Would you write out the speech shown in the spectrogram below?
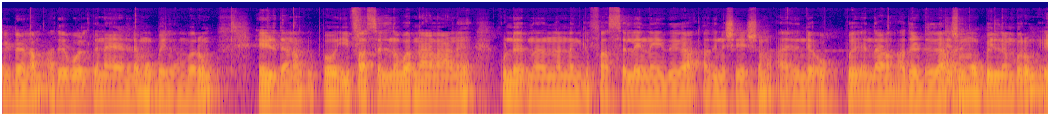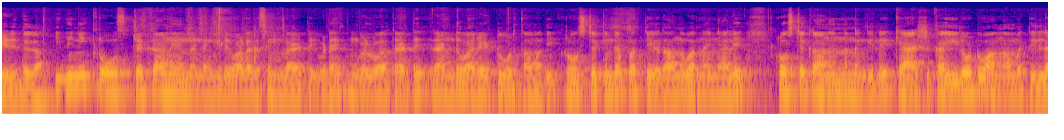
ഇടണം. അതേപോലെ തന്നെ അയാളുടെ മൊബൈൽ നമ്പറും എഴുതണം. ഇപ്പോൾ ഈ ഫസൽ എന്ന് പറഞ്ഞ ആളാണ് കൊണ്ടുവരുന്നതെന്നുണ്ടെങ്കിൽ ഫസൽ എന്ന് എഴുതുക അതിനുശേഷം അതിന്റെ ഒപ്പ് എന്താണോ അത് ഇടുക ശേഷം മൊബൈൽ നമ്പറും എഴുതുക. ഇതിനി ക്രോസ് ചെക്ക് ആണ് എന്നുണ്ടെങ്കിൽ വളരെ സിമ്പിളായിട്ട് ഇവിടെ മുകൾ ഭാഗത്തായിട്ട് രണ്ട് വര ഇട്ട് കൊടുത്താൽ മതി. ക്രോസ് ചെക്കിന്റെ പ്രത്യേകത എന്ന് പറഞ്ഞു കഴിഞ്ഞാൽ ക്രോസ് ചെക്ക് ആണെന്നുണ്ടെങ്കിൽ ക്യാഷ് കയ്യിലോട്ട് വാങ്ങാൻ പറ്റില്ല.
